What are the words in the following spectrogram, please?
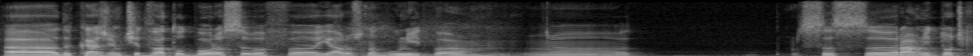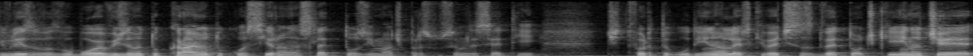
А, да кажем, че двата отбора са в яростна гонитба. А, с равни точки влизат в двобоя. Виждаме тук крайното класиране след този матч през 84-та година. Левски вече с две точки. Иначе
